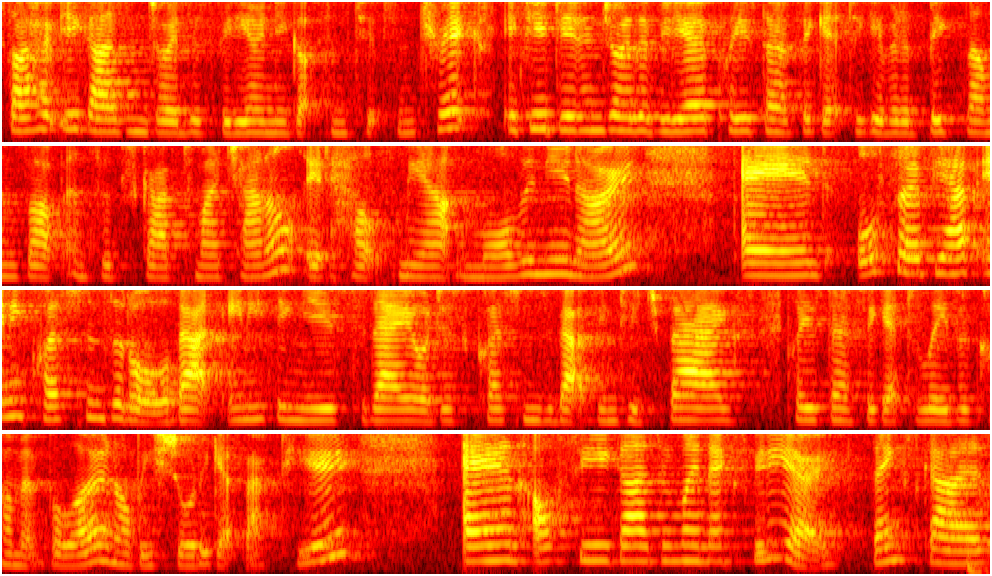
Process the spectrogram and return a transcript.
So I hope you guys enjoyed this video and you got some tips and tricks. If you did enjoy the video, please don't forget to give it a big thumbs up and subscribe to my channel. It helps me out more than you know. And also if you have any questions at all about anything used today or just questions about vintage bags, please don't forget to leave a comment below and I'll be sure to get back to you. And I'll see you guys in my next video. Thanks guys.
